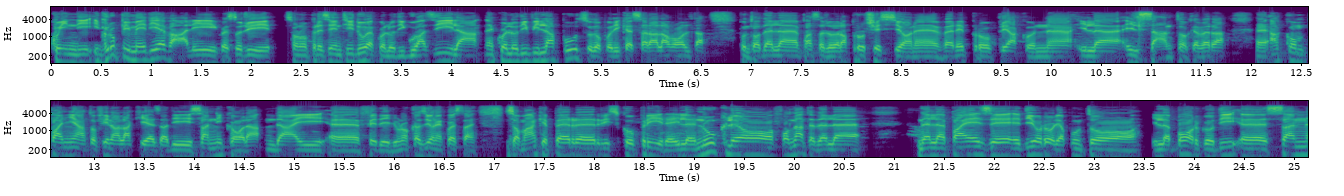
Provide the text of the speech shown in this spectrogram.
quindi i gruppi medievali, quest'oggi sono presenti due, quello di Guasila e quello di Villapuzzo, dopodiché sarà la volta appunto del passaggio della processione vera e propria con eh, il, il santo che verrà eh, accompagnato fino alla chiesa di San Nicola dai eh, fedeli. Un'occasione questa insomma anche per riscoprire il nucleo fondante del nel paese di Orrori, appunto il borgo di eh, San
